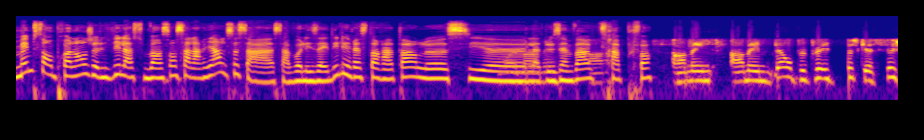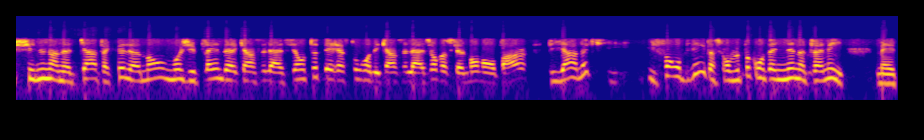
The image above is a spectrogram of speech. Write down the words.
même si on prolonge, Olivier, la subvention salariale, ça, ça, ça va les aider, les restaurateurs, là, si euh, Ouais, la deuxième vague en- frappe plus fort. En même, en même temps, on peut plus être plus que ça chez nous dans notre cas. Fait que là, le monde, moi, j'ai plein de cancellations. Tous les restos ont des cancellations parce que le monde a peur. Puis il y en a qui ils font bien parce qu'on veut pas contaminer notre famille. Mais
